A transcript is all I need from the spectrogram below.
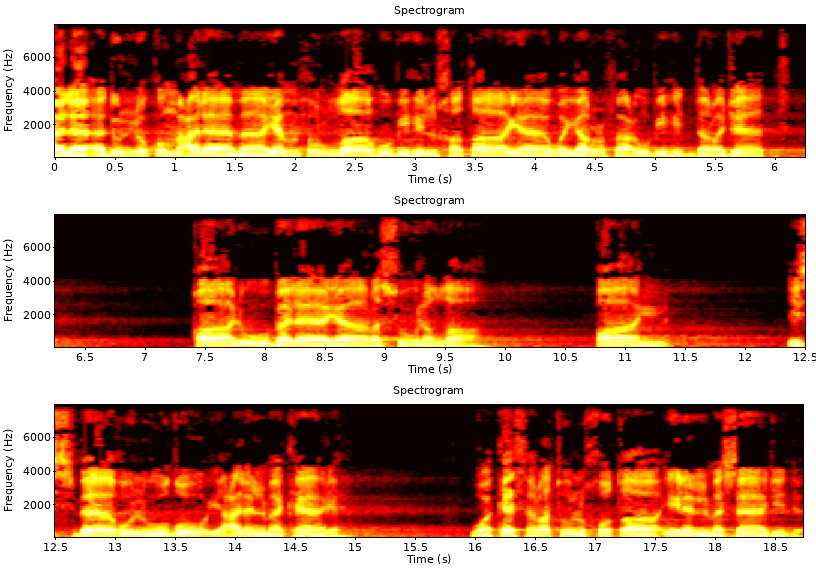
ألا أدلكم على ما يمحو الله به الخطايا ويرفع به الدرجات؟ قالوا بلى يا رسول الله. قال إسباغ الوضوء على المكاره وكثرة الخطى إلى المساجد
